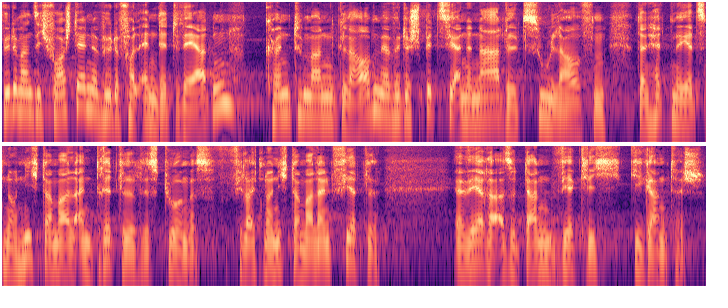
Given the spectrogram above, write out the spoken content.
Würde man sich vorstellen, er würde vollendet werden, könnte man glauben, er würde spitz wie eine Nadel zulaufen. Dann hätten wir jetzt noch nicht einmal ein Drittel des Turmes, vielleicht noch nicht einmal ein Viertel. Er wäre also dann wirklich gigantisch.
